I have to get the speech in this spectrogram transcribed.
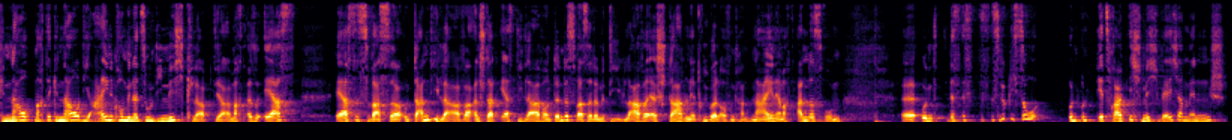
genau, macht er genau die eine Kombination, die nicht klappt, ja. Macht also erst erstes Wasser und dann die Lava, anstatt erst die Lava und dann das Wasser, damit die Lava erstarrt und er drüber laufen kann. Nein, er macht es andersrum. Äh, und das ist, das ist wirklich so. Und, und jetzt frage ich mich, welcher Mensch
